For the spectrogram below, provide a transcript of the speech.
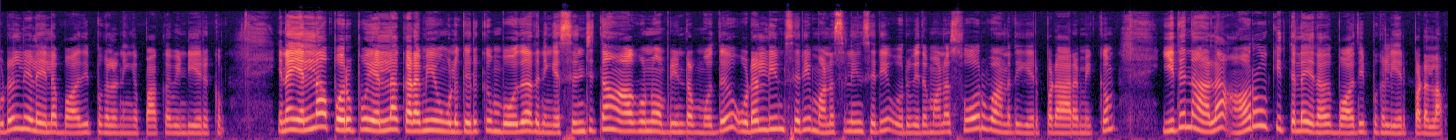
உடல்நிலையில் பாதிப்புகளை நீங்கள் பார்க்க வேண்டியிருக்கும். ஏன்னா எல்லா பொறுப்பும் எல்லா கடமையும் உங்களுக்கு இருக்கும்போது அதை நீங்கள் செஞ்சு தான் ஆகணும் அப்படின்ற போது உடல்லையும் சரி மனசுலையும் சரி ஒரு விதமான சோர்வானது ஏற்பட ஆரம்பிக்கும். இதனால் ஆரோக்கியத்தில் ஏதாவது பாதிப்புகள் ஏற்படலாம்.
